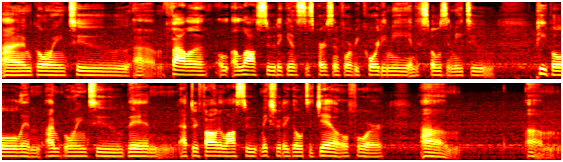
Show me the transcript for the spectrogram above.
I'm going to um, file a, a, lawsuit against this person for recording me and exposing me to people, and I'm going to then, after filing a lawsuit, make sure they go to jail for, um, um,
